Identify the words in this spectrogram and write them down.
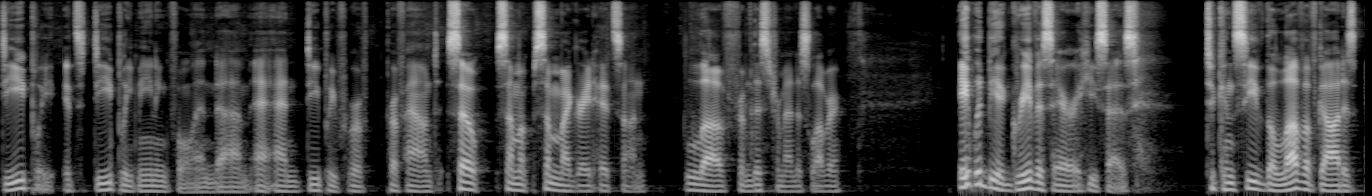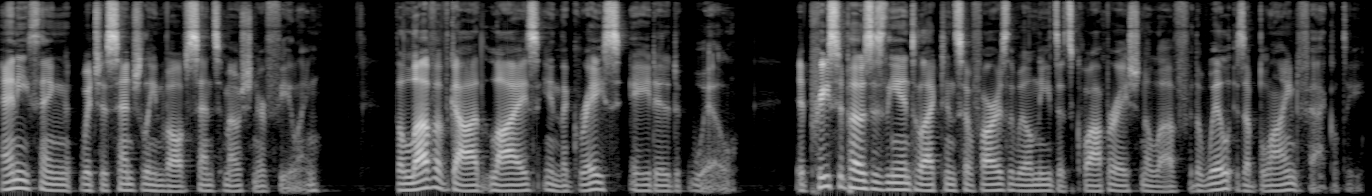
deeply it's deeply meaningful and um, and, and, deeply pro- profound. So some of, some of my great hits on love from this tremendous lover. It would be a grievous error, he says, to conceive the love of God as anything which essentially involves sense, emotion, or feeling. The love of God lies in the grace aided will. It presupposes the intellect insofar as the will needs its cooperation to love, for the will is a blind faculty.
